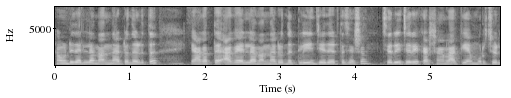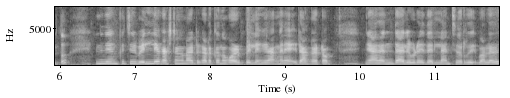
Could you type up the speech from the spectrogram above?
അതുകൊണ്ട് ഇതെല്ലാം നന്നായിട്ടൊന്ന് എടുത്ത് അകത്തെ അകയെല്ലാം നന്നായിട്ടൊന്ന് ക്ലീൻ ചെയ്തെടുത്ത ശേഷം ചെറിയ ചെറിയ കഷ്ണങ്ങളാക്കി ഞാൻ മുറിച്ചെടുത്തു. ഇനി നിങ്ങൾക്ക് ഇച്ചിരി വലിയ കഷ്ണങ്ങളായിട്ട് കിടക്കുന്ന കുഴപ്പമില്ലെങ്കിൽ അങ്ങനെ ഇടാൻ കേട്ടോ. ഞാൻ എന്തായാലും ഇവിടെ ഇതെല്ലാം ചെറിയ വളരെ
